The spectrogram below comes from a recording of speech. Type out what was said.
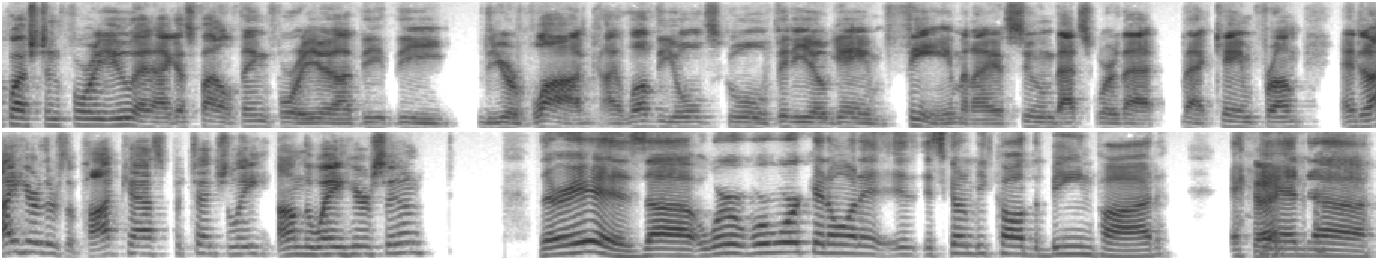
question for you, and I guess final thing for you. Uh, the, the the your vlog. I love the old school video game theme, and I assume that's where that that came from. And did I hear there's a podcast potentially on the way here soon? There is. Uh, we're we're working on it. It's going to be called the Bean Pod, okay. and uh,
